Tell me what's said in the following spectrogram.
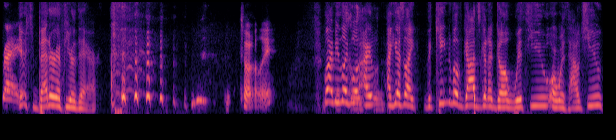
right, it's better if you're there. totally. Well, I mean, like, look, I, I guess like the kingdom of God's gonna go with you or without you.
